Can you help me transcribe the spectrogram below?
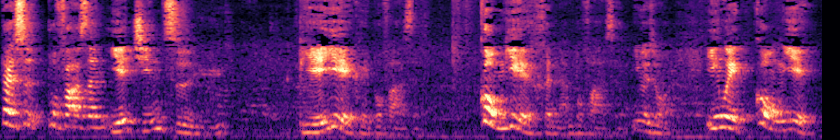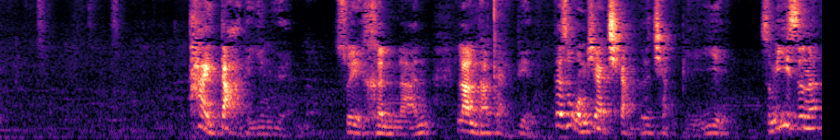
但是不发生也仅止于别业可以不发生，共业很难不发生，因为什么？因为共业太大的因缘了，所以很难让它改变。但是我们现在抢的是抢别业，什么意思呢？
